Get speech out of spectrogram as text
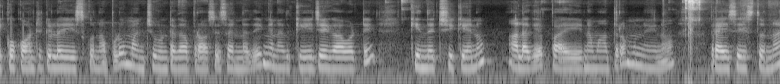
ఎక్కువ క్వాంటిటీలో వేసుకున్నప్పుడు మంచిగా ఉంటుంది ఆ ప్రాసెస్ అన్నది. ఇంకా నాది కేజీ కాబట్టి కింద చికెను అలాగే పైన మాత్రం నేను రైస్ వేస్తున్నా.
